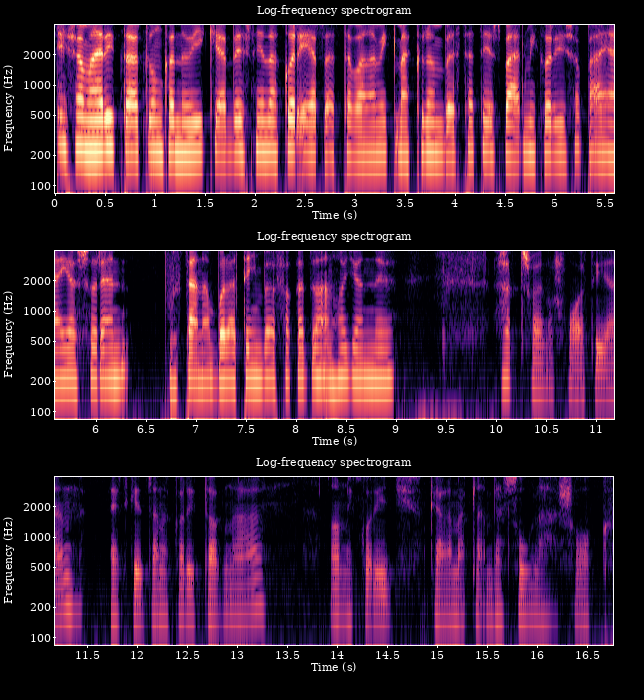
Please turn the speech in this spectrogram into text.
És ha már itt tartunk a női kérdésnél, akkor érzette valami megkülönböztetést bármikor is a pályája során, pusztán abból a tényből fakadóan, hogy a nő? Hát sajnos volt ilyen egy-két zenekari tagnál, amikor így kellemetlen beszólások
